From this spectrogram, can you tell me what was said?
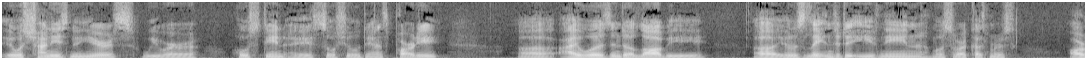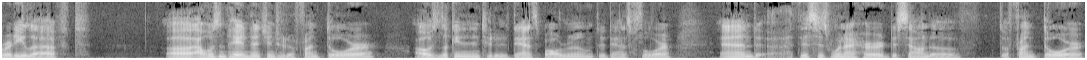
it was Chinese New Year's. We were hosting a social dance party. Uh, I was in the lobby. Uh, it was late into the evening. Most of our customers already left. Uh, I wasn't paying attention to the front door. I was looking into the dance ballroom, the dance floor, and uh, this is when I heard the sound of the front door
